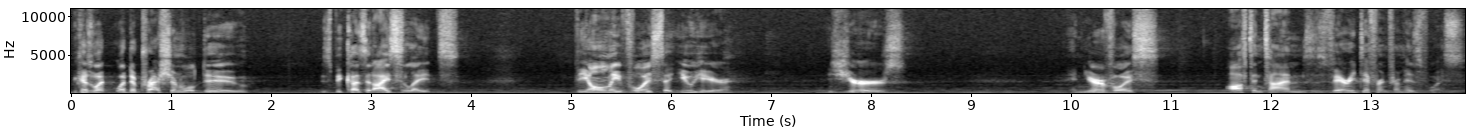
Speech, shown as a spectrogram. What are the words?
Because what, what depression will do is because it isolates, the only voice that you hear is yours. And your voice oftentimes is very different from his voice.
